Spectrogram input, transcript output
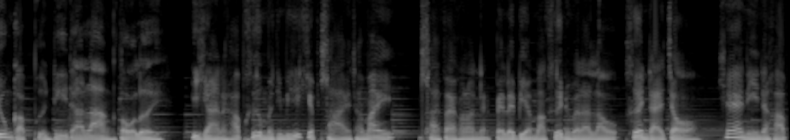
ยุ่งกับพื้นที่ด้านล่างโต๊ะเลย อีกอย่างนะครับ คือมันจะมีที่เก็บสายทำให้ สายไฟของเราเนี่ยเป็นระเบียบมากขึ้นเวลาเราเคลื่อนย้ายจอ แค่นี้นะครับ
